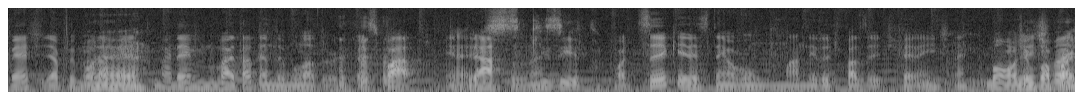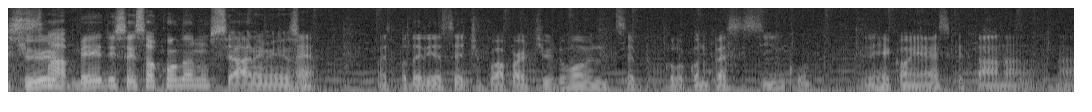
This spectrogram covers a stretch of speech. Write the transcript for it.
patch de aprimoramento, mas daí não vai estar dentro do emulador do PS4, entre é aspas, né? esquisito. Pode ser que eles tenham alguma maneira de fazer diferente, né? Bom, a Tipo, gente a vai partir- saber disso aí só quando anunciarem mesmo. É, mas poderia ser tipo a partir do momento que você colocou no PS5, ele reconhece que tá na. na,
